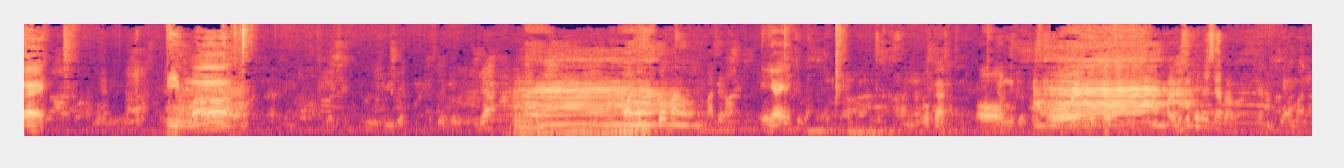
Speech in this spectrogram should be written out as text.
Eh. 5 Iya. Oh, mainin juga pak, mainin pak. Iya ini juga. Bukan. Oh. Yang itu. Oh yang itu. Kalau ini punya siapa pak? Yang, yang mana?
